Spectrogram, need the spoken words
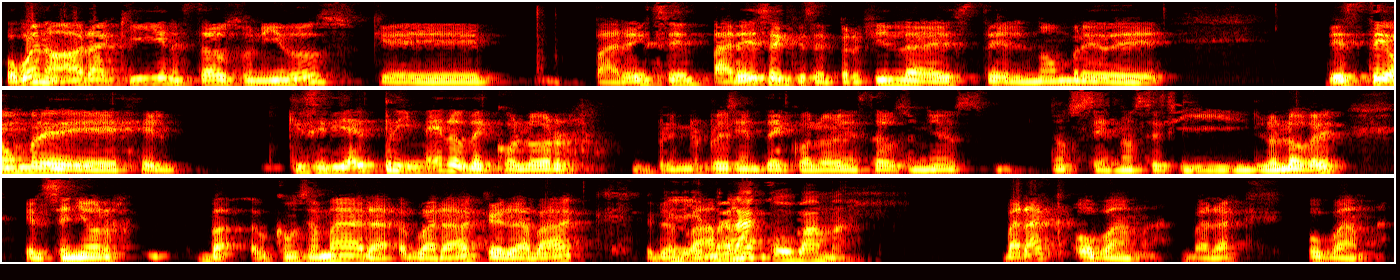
O bueno, ahora aquí en Estados Unidos, que parece, parece que se perfila este el nombre de, este hombre, el, que sería el primero de color, el primer presidente de color en Estados Unidos, no sé, no sé si lo logre, el señor, ¿cómo se llama? Barack, era Barack, eh, Barack Obama. Barack Obama, Barack Obama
